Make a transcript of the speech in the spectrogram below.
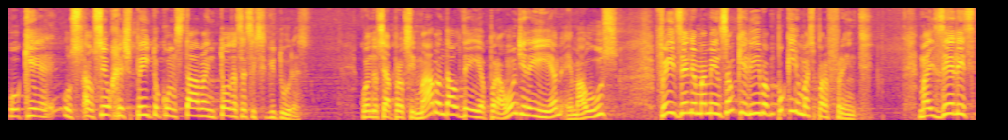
o que ao seu respeito constava em todas as escrituras. Quando se aproximavam da aldeia para onde iam, Emaús, Fez ele uma menção que ele ia um pouquinho mais para frente. Mas eles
